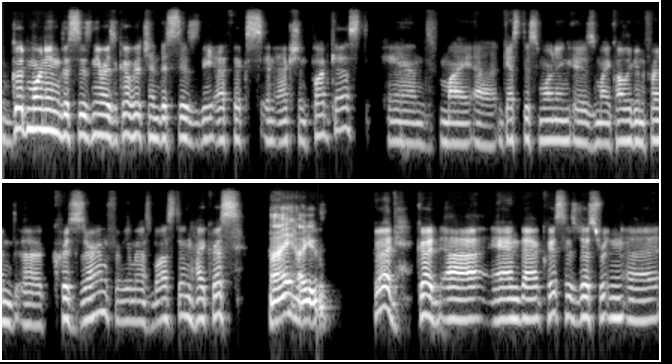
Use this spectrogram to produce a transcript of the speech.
good morning. This is Nir Eisikovits, and this is the Ethics in Action podcast. And my uh, guest this morning is my colleague and friend, uh, Chris Zurn from UMass Boston. Hi, Chris. Hi, how are you? Good, good. Uh, and uh, Chris has just written uh,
